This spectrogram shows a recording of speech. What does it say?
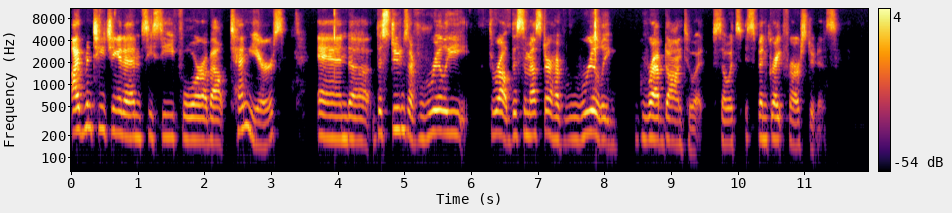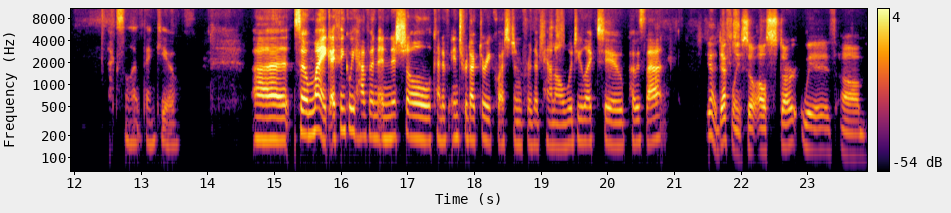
I've been teaching at MCC for about 10 years. And uh, the students have really, throughout this semester, have really grabbed onto it. So it's it's been great for our students. excellent, thank you. Uh, so Mike, I think we have an initial kind of introductory question for the panel. Would you like to pose that? Yeah, definitely. So I'll start with, um,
